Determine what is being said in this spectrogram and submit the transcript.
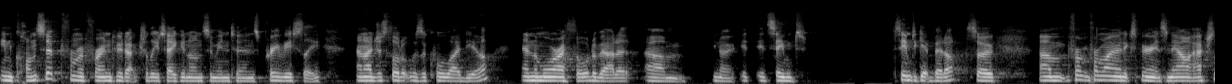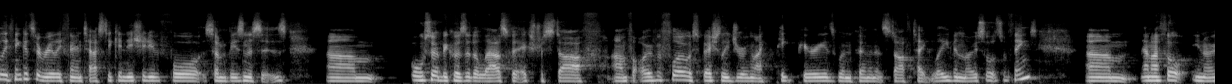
in concept from a friend who'd actually taken on some interns previously, and I just thought it was a cool idea. And the more I thought about it, um, you know, it, it seemed seemed to get better. So um, from from my own experience now, I actually think it's a really fantastic initiative for some businesses. Um, also because it allows for extra staff um, for overflow, especially during like peak periods when permanent staff take leave and those sorts of things. Um, and I thought, you know,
